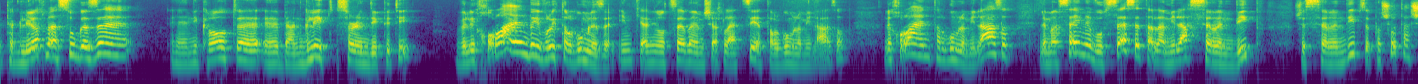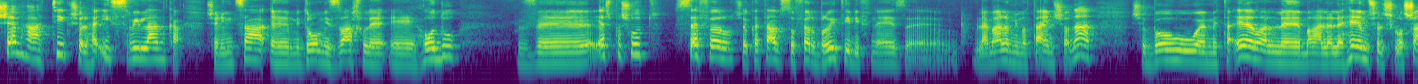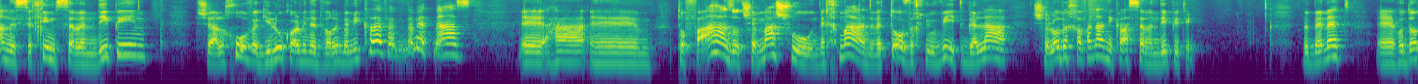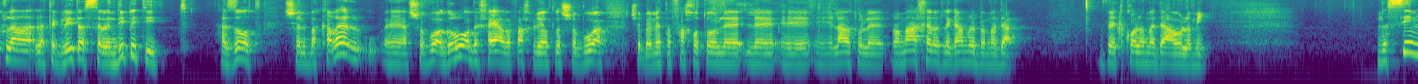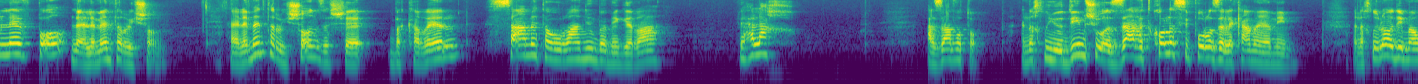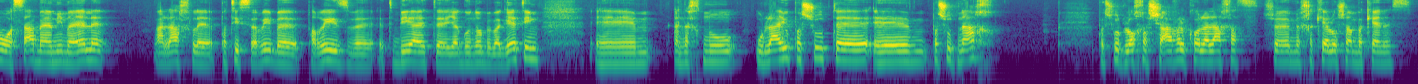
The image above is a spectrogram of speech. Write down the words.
תגליות מהסוג הזה נקראות באנגלית serendipity, ולכאורה אין בעברית תרגום לזה, אם כי אני רוצה בהמשך להציע תרגום למילה הזאת. לכאורה אין תרגום למילה הזאת, למעשה היא מבוססת על המילה סרנדיפ, שסרנדיפ זה פשוט השם העתיק של האי סרי לנקה, שנמצא אה, מדרום מזרח להודו, ויש פשוט ספר שכתב סופר בריטי לפני איזה למעלה מ-200 שנה, שבו הוא אה, מתאר על אה, מעלליהם של שלושה נסיכים סרנדיפיים, שהלכו וגילו כל מיני דברים במקרה, ובאמת מאז התופעה הזאת שמשהו נחמד וטוב וחיובי התגלה שלא בכוונה נקרא serendipity. ובאמת, אה, הודות לתגלית הסרנדיפיטית הזאת של בקרל, אה, השבוע הגרוע בחייו הפך להיות לשבוע שבאמת הפך אותו, העלה אותו לרמה אחרת לגמרי במדע, ואת כל המדע העולמי. נשים לב פה לאלמנט הראשון. האלמנט הראשון זה שבקרל שם את האורניום במגירה והלך. עזב אותו. אנחנו יודעים שהוא עזב את כל הסיפור הזה לכמה ימים. אנחנו לא יודעים מה הוא עשה בימים האלה, הלך לפטיסרי בפריז והטביע את יגונו בבגטים. אנחנו, אולי הוא פשוט, פשוט נח, פשוט לא חשב על כל הלחץ שמחכה לו שם בכנס.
